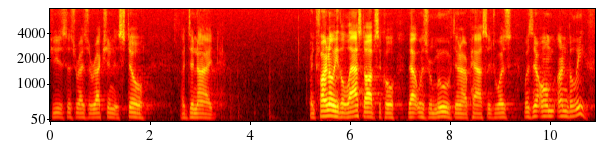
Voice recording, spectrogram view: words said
Jesus' resurrection is still uh, denied. And finally, the last obstacle that was removed in our passage was, was their own unbelief.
